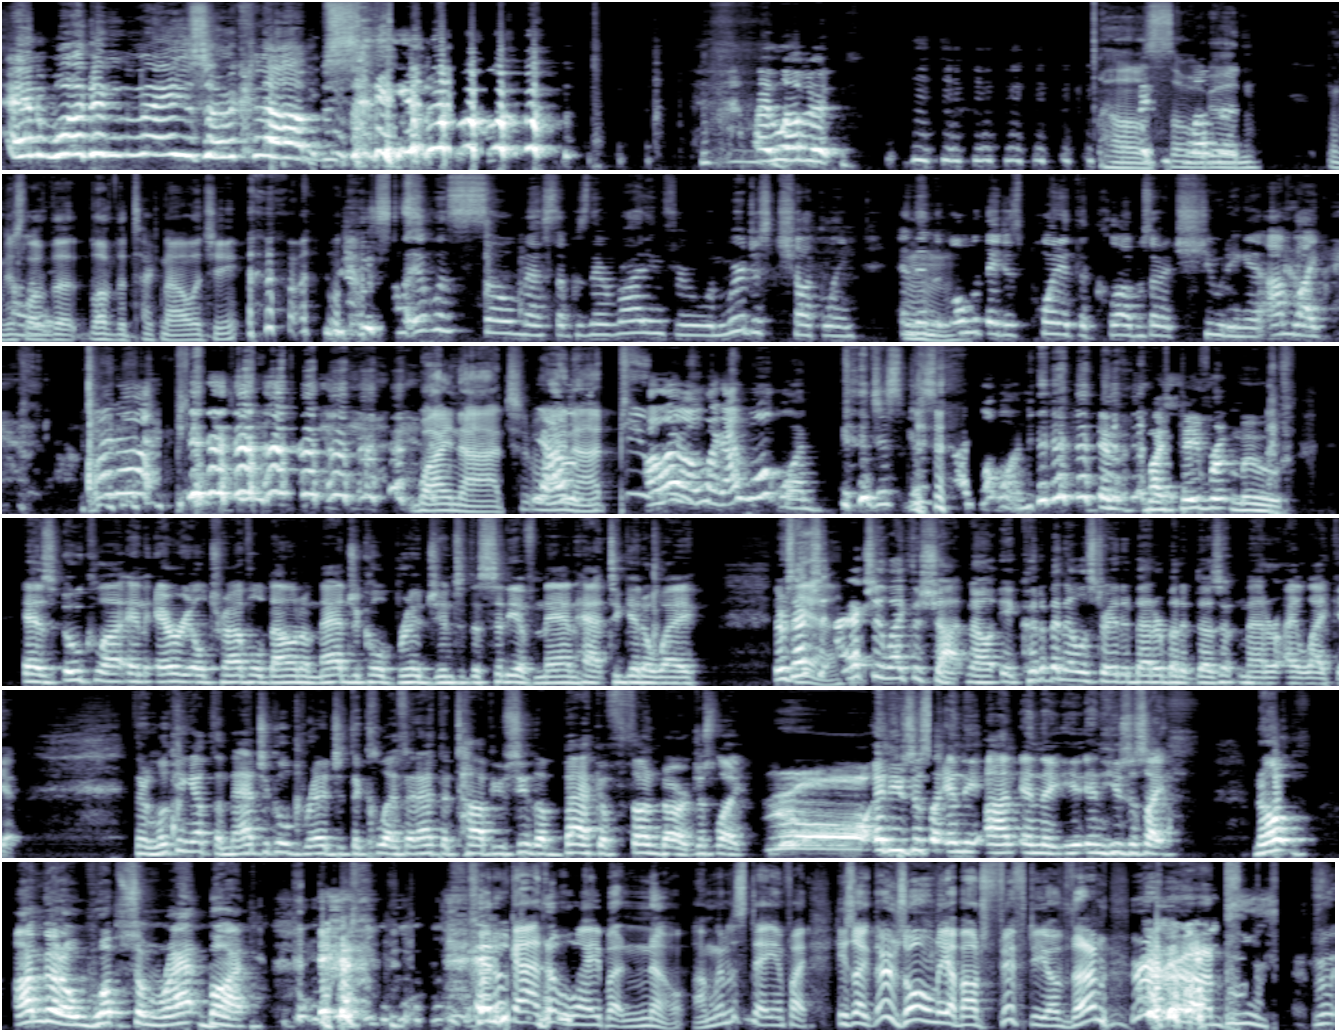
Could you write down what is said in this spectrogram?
and wooden laser clubs. I love it. Oh, I so love it. good. I just Oh. love the love the technology. Oh, it was so messed up because they're riding through and we're just chuckling. And then the Mhm. moment they just pointed at the club and started shooting it, I'm like, why not? Why not? Yeah, Why was- not? Pew. I was like, I want one. just, just, I want one. and my favorite move as Ookla and Ariel travel down a magical bridge into the city of Manhattan to get away. There's actually Yeah. I actually like the shot. Now it could have been illustrated better, but it doesn't matter. I like it. They're looking up the magical bridge at the cliff, and at the top you see the back of Thundarr just like, and he's just like in the on in the and he's just like, nope, I'm gonna whoop some rat butt. Could have gotten away, but no. I'm gonna stay and fight. He's like, there's only about fifty of them.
